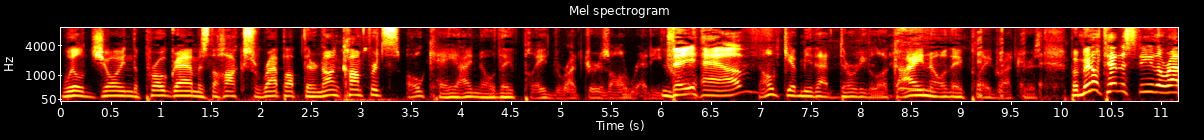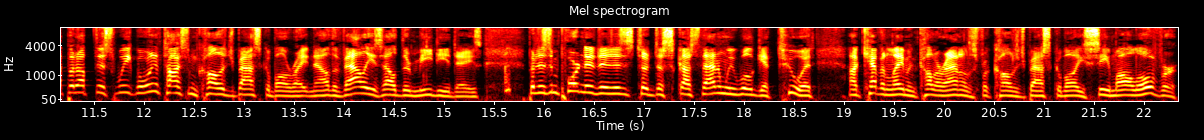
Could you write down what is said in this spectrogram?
will join the program as the Hawks wrap up their non-conference. Okay, I know they've played Rutgers already. They have. Don't give me that dirty look. I know they played Rutgers. But Middle Tennessee, they'll wrap it up this week. But we're going to talk some college basketball right now. The Valley has held their media days. But as important as it is to discuss that, and we will get to it, uh, Kevin Lehman, color analyst for college basketball, you see him all over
